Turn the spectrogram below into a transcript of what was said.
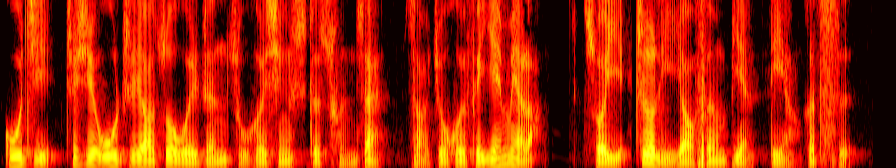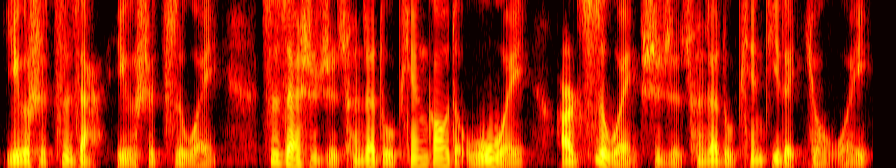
估计这些物质要作为人组合形式的存在，早就灰飞烟灭了。所以这里要分辨两个词，一个是自在，一个是自为。自在是指存在度偏高的无为，而自为是指存在度偏低的有为。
